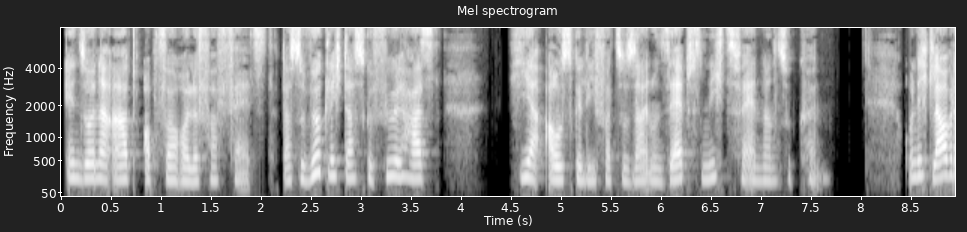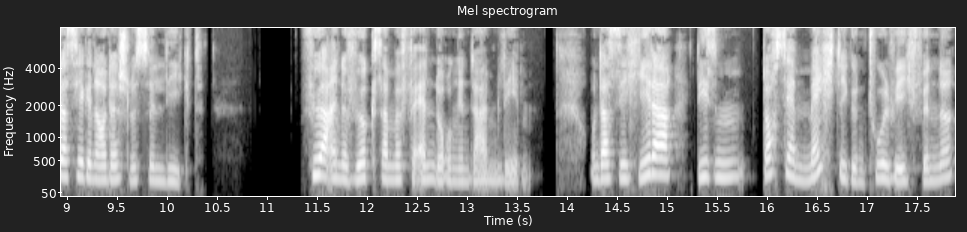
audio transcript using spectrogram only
in so eine Art Opferrolle verfällst, dass du wirklich das Gefühl hast, hier ausgeliefert zu sein und selbst nichts verändern zu können. Und ich glaube, dass hier genau der Schlüssel liegt für eine wirksame Veränderung in deinem Leben. Und dass sich jeder diesem doch sehr mächtigen Tool, wie ich finde,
